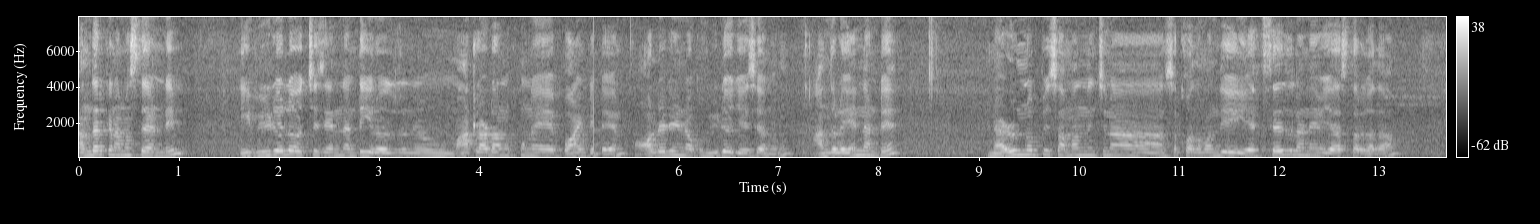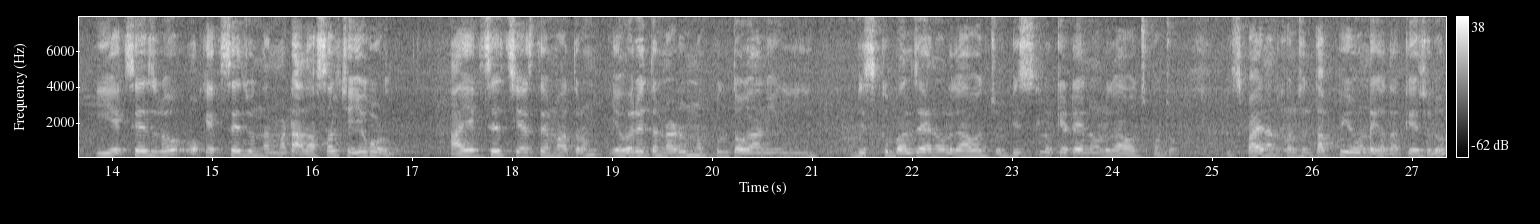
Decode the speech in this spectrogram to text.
అందరికీ నమస్తే అండి. ఈ వీడియోలో వచ్చేసి ఏంటంటే ఈరోజు నేను మాట్లాడాలనుకునే పాయింట్ అంటే ఆల్రెడీ నేను ఒక వీడియో చేశాను. అందులో ఏంటంటే నడుము నొప్పి సంబంధించిన కొంతమంది ఎక్సర్సైజులు అనేవి చేస్తారు కదా. ఈ ఎక్సర్సైజ్లో ఒక ఎక్సర్సైజ్ ఉందన్నమాట. అది అస్సలు చేయకూడదు. ఆ ఎక్సర్సైజ్ చేస్తే మాత్రం ఎవరైతే నడుము నొప్పులతో కానీ ఈ డిస్క్ బల్జ్ అయిన వాళ్ళు కావచ్చు డిస్లొకేట్ అయిన వాళ్ళు కావచ్చు కొంచెం స్పైనల్ కొంచెం తప్పి ఉండే కదా కేసులు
